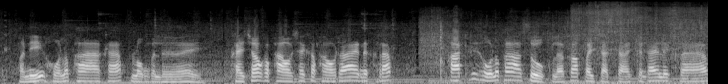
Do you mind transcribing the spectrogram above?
ๆวันนี้โหระพาครับลงไปเลย ใครชอบกะเพราใช้กะเพราได้นะครับผัดให้โหระพาสุกแล้วก็ไปจัดจานกันได้เลยครับ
